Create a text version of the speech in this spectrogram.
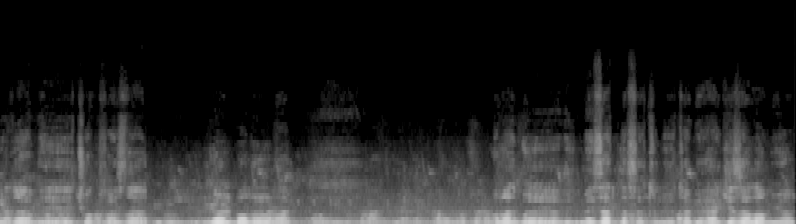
burada e, çok fazla göl balığı var. Ama e, mezatla satılıyor tabii. Herkes alamıyor.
